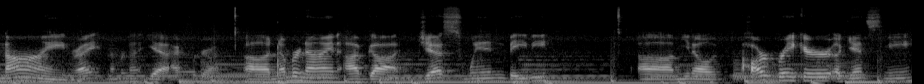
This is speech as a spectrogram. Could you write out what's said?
nine, right? Number nine. Yeah, I forgot. Uh, number nine, I've got Jess Win, baby. Um, you know, heartbreaker against me.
